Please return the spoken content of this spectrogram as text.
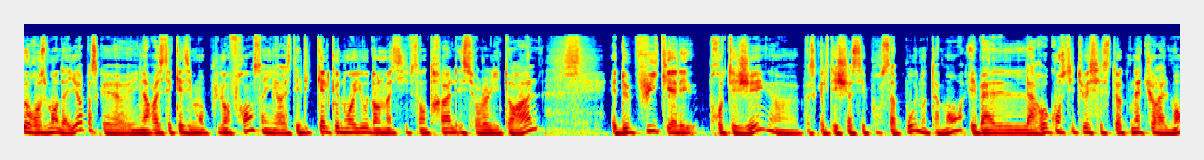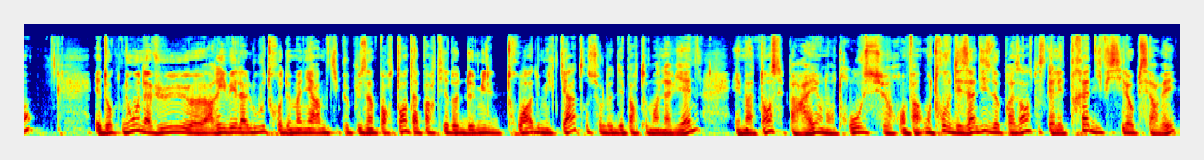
Heureusement d'ailleurs, parce qu'il n'en restait quasiment plus en France. hein. il restait quelques noyaux dans le massif central et sur le littoral. Et depuis qu'elle est protégée, euh, parce qu'elle était chassée pour sa peau notamment, et ben elle a reconstitué ses stocks naturellement. Et donc nous, on a vu euh, arriver la loutre de manière un petit peu plus importante à partir de 2003-2004 sur le département de la Vienne. Et maintenant, c'est pareil, on en trouve sur, enfin, on trouve des indices de présence parce qu'elle est très difficile à observer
